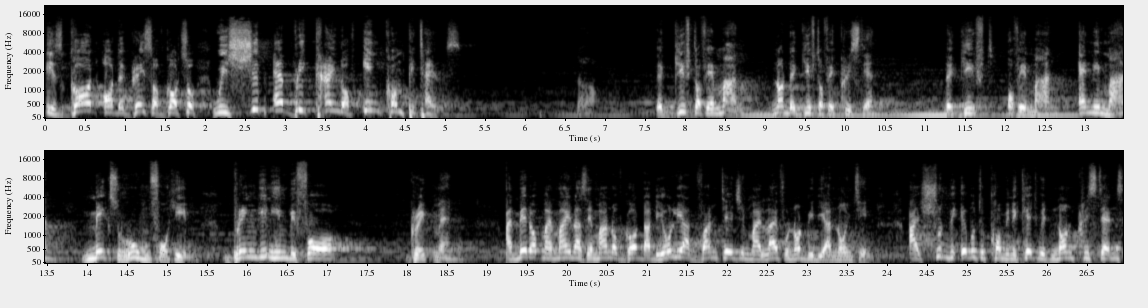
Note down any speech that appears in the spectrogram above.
is God or the grace of God. So we ship every kind of incompetence. No. The gift of a man not the gift of a Christian. The gift of a man. Any man makes room for him bringing him before great men I made up my mind as a man of God that the only advantage in my life will not be the anointing. I should be able to communicate with non-Christians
